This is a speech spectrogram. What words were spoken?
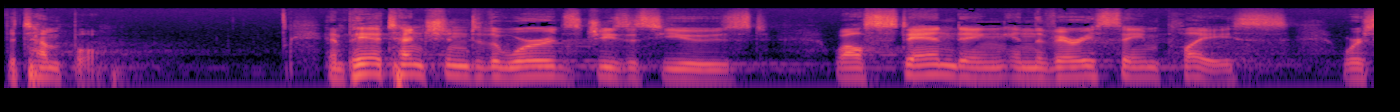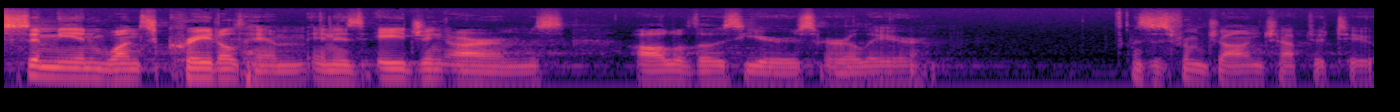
the temple and pay attention to the words Jesus used while standing in the very same place where Simeon once cradled him in his aging arms all of those years earlier. This is from John chapter 2.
